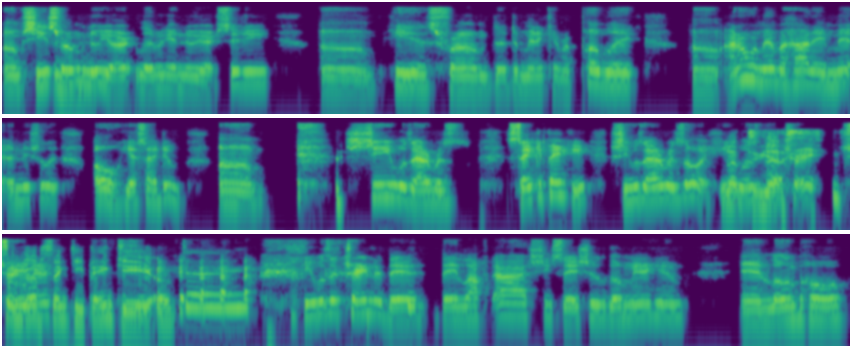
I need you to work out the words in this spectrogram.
Um, she's from mm-hmm. New York, living in New York City. Um, he is from the Dominican Republic. Uh, I don't remember how they met initially. Oh, yes, I do. Um, she was at a res- Sanky Panky. She was at a resort. He was yes. a tra- so you have Sanky Panky. Okay. he was a trainer there. They locked eyes. She said she was gonna marry him, and lo and behold,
